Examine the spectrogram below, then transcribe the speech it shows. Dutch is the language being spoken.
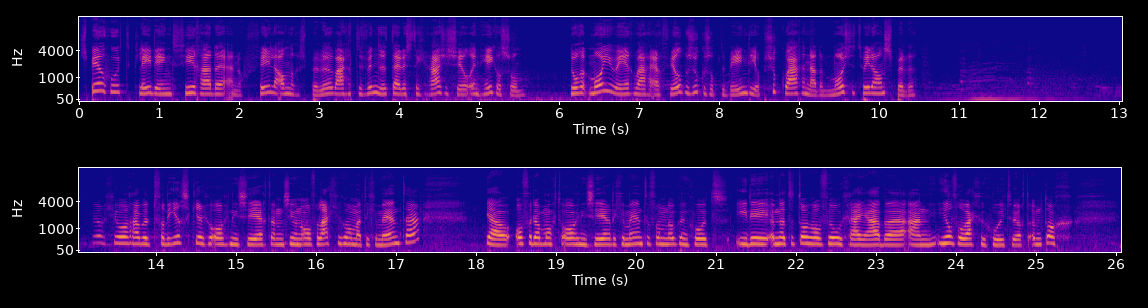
Speelgoed, kleding, sieraden en nog vele andere spullen waren te vinden tijdens de garagesale in Hegelsom. Door het mooie weer waren er veel bezoekers op de been die op zoek waren naar de mooiste tweedehands spullen. Vorig jaar hebben we het voor de eerste keer georganiseerd en dan zien we een overleg gegaan met de gemeente. Ja, of we dat mochten organiseren. De gemeente vond het ook een goed idee, omdat we toch al veel grij hebben en heel veel weggegooid wordt. Om toch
